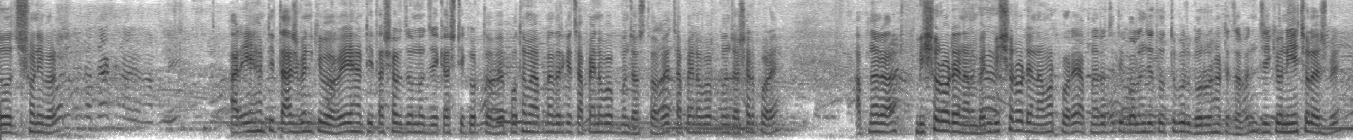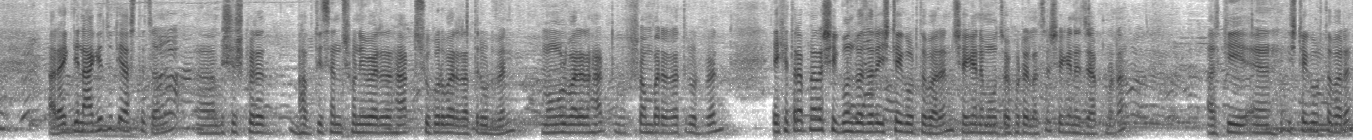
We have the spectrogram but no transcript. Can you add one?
রোজ শনিবার। আর এই হাঁটিতে আসবেন কীভাবে? এই হাঁটিতে আসার জন্য যে কাজটি করতে হবে, প্রথমে আপনাদেরকে চাঁপাইনবাবগঞ্জ আসতে হবে। চাঁপাইনবাবগঞ্জ আসার পরে আপনারা বিশ্ব রোডে নামবেন। বিশ্ব রোডে নামার পরে আপনারা যদি বলেন যে তত্ত্বপুর গরুর হাটে যাবেন, যে কেউ নিয়ে চলে আসবে। আর একদিন আগে যদি আসতে চান বিশেষ করে ভাবতেছেন শনিবারের হাট, শুক্রবারের রাত্রে উঠবেন, মঙ্গলবারের হাট, সোমবারের রাত্রে উঠবেন, এক্ষেত্রে আপনারা শিখগঞ্জ বাজারে স্টে করতে পারেন। সেখানে মৌচাক হোটেল আছে, সেখানে যে আপনারা আর কি স্টে করতে পারেন।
